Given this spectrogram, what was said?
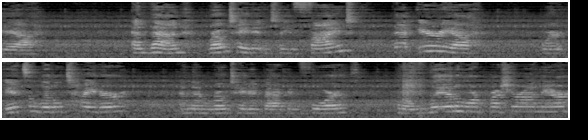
Yeah. And then rotate it until you find that area where it's a little tighter and then rotate it back and forth. Put a little more pressure on there.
